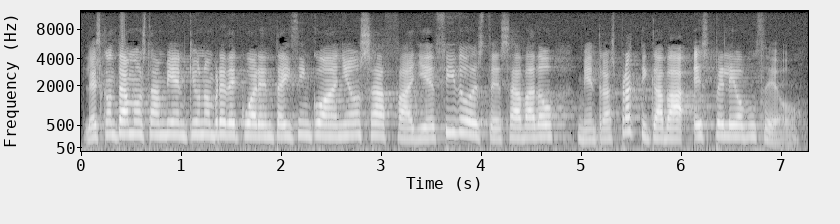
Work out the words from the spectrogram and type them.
Les contamos también que un hombre de 45 años ha fallecido este sábado mientras practicaba espeleobuceo.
